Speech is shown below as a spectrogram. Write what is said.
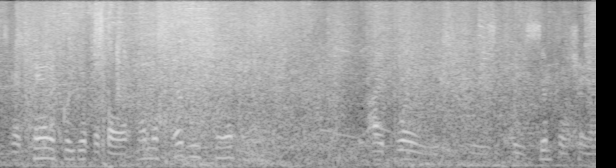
He's mechanically difficult. Almost every champion I play is a simple champion.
